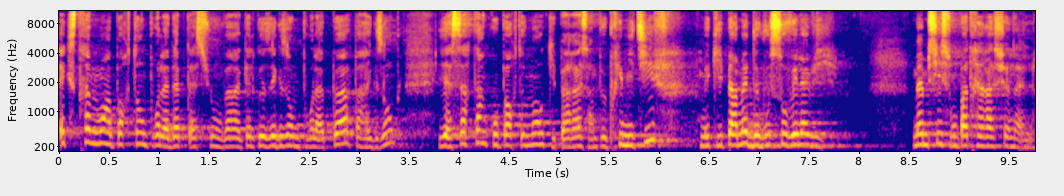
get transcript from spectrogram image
extrêmement important pour l'adaptation. On verra quelques exemples pour la peur, par exemple. Il y a certains comportements qui paraissent un peu primitifs, mais qui permettent de vous sauver la vie, même s'ils ne sont pas très rationnels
